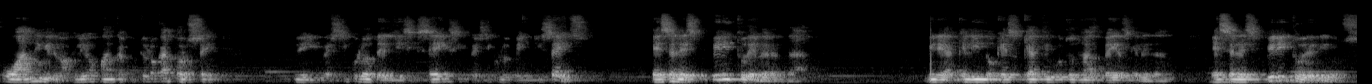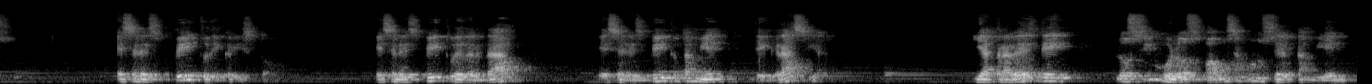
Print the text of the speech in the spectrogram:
Juan, en el Evangelio de Juan capítulo 14, versículos del 16 y versículo 26. Es el Espíritu de verdad. Mire, qué lindo, qué, qué atributos más bellos que le dan. Es el Espíritu de Dios. Es el Espíritu de Cristo. Es el Espíritu de verdad. Es el Espíritu también de gracia. Y a través de los símbolos vamos a conocer también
